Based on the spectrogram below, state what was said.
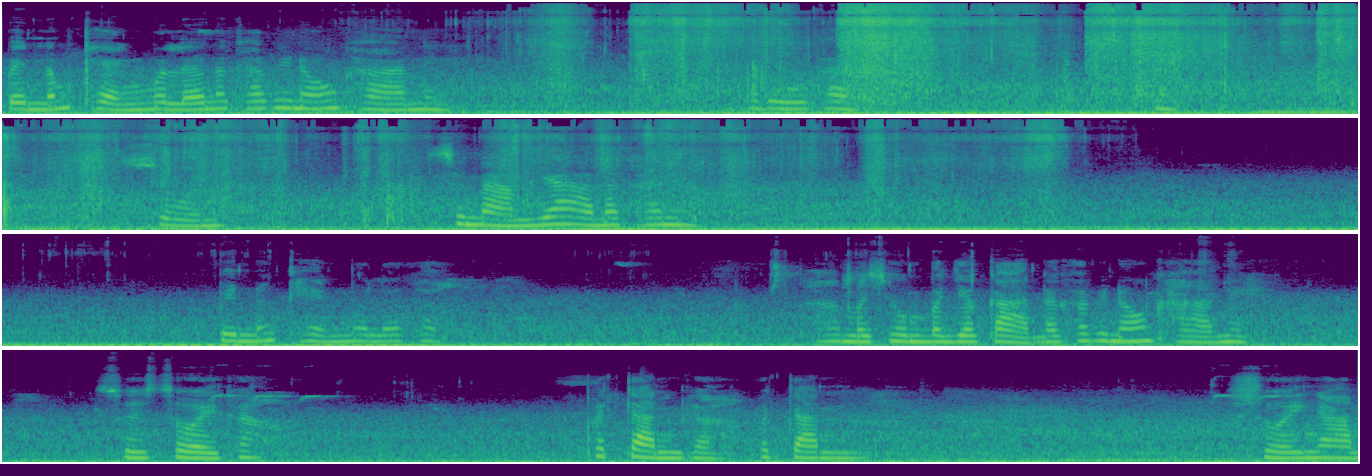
เป็นน้ำแข็งหมดแล้วนะคะ พี่น้องคะนี่มาดูค่ะสวนสนามหญ้านะคะนี่เป็นน้ำแข็งหมดแล้วค่ะพามาชมบรรยากาศนะคะ พี่น้องขานี่ สวยๆค่ะ พระจันทร์ค่ะ พระจันทร์สวยงาม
